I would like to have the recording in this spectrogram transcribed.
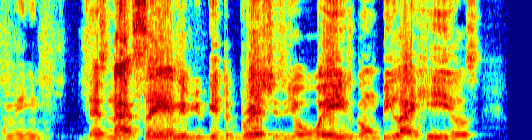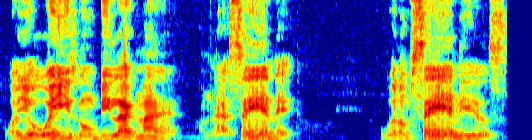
I mean, that's not saying if you get the brushes, your waves gonna be like his or your waves gonna be like mine. I'm not saying that. What I'm saying is,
